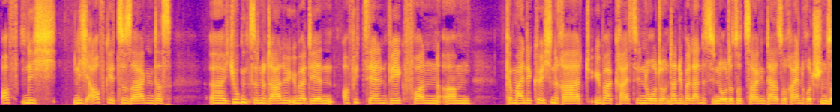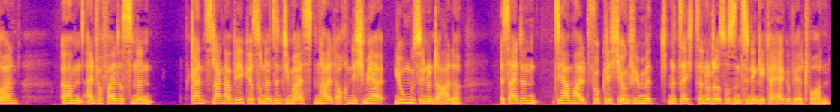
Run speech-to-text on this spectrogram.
oft nicht, nicht aufgeht zu sagen, dass äh, Jugendsynodale über den offiziellen Weg von ähm, Gemeindekirchenrat über Kreissynode und dann über Landessynode sozusagen da so reinrutschen sollen. Ähm, einfach weil das ein ganz langer Weg ist und dann sind die meisten halt auch nicht mehr junge Synodale. Es sei denn, sie haben halt wirklich irgendwie mit, mit 16 oder so sind sie in den GKR gewählt worden.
